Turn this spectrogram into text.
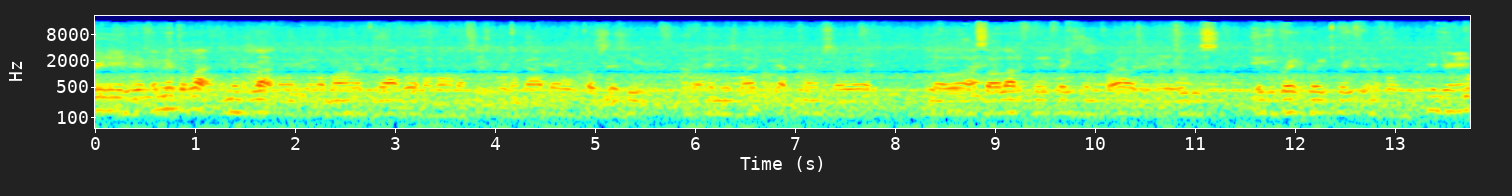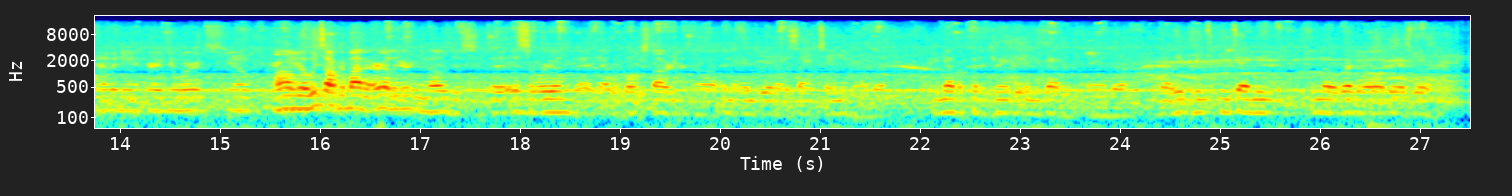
It, meant a lot. It meant a lot, man. You know, my mom had to drive up. My mom, my sister, my godbrother, coach that dude. You know, him and his wife got to come. So, uh, you know, uh, I saw a lot of familiar faces in the crowd, and it, was it was a great, great, great feeling for me. Did Durant have any encouraging words? You know, um, yeah, we talked about it earlier. You know, just uh, it's surreal that, that we both started uh, in the NBA on the same team, and uh, he never could have dreamed it any better. And he, he, he kept me, you know, regular all day as well.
